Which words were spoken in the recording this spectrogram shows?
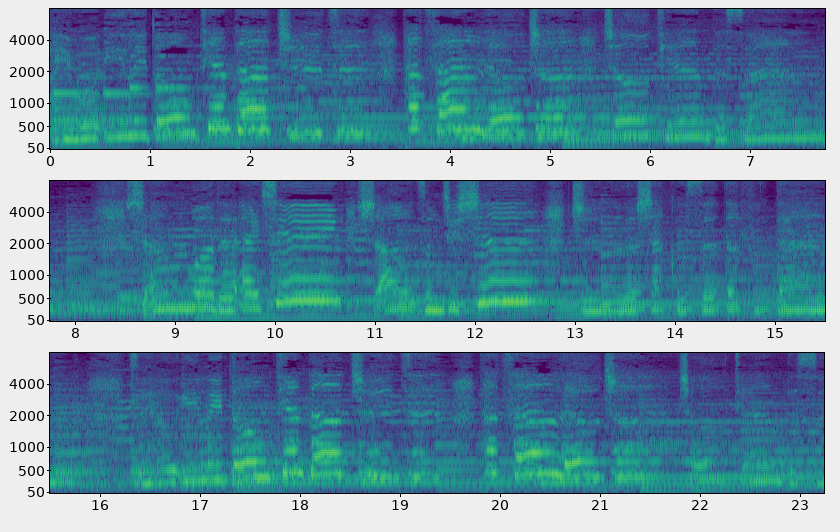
给我一粒冬天的橘子，它残留着秋天的酸。像我的爱情，稍纵即逝，只留下苦涩的负担。最后一粒冬天的橘子，残留着秋天的酸。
